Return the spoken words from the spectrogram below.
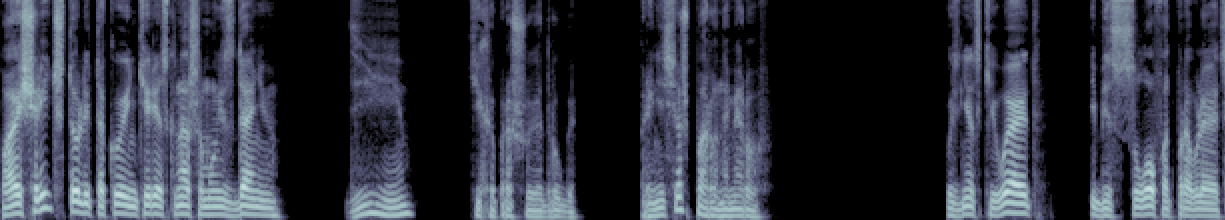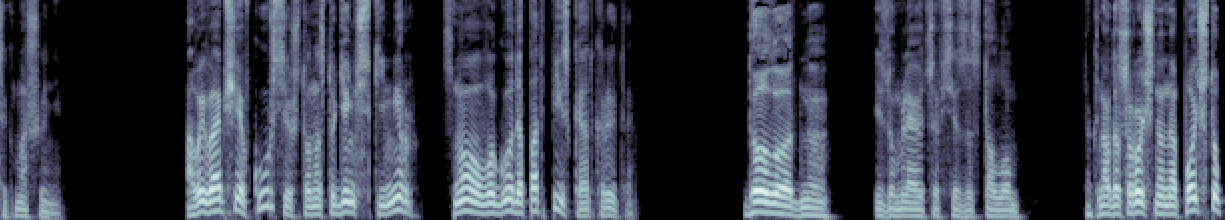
Поощрить, что ли, такой интерес к нашему изданию? Дим, тихо прошу я друга, принесешь пару номеров? Кузнец кивает и без слов отправляется к машине. А вы вообще в курсе, что на студенческий мир с Нового года подписка открыта? Да ладно, изумляются все за столом. Так надо срочно на почту,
